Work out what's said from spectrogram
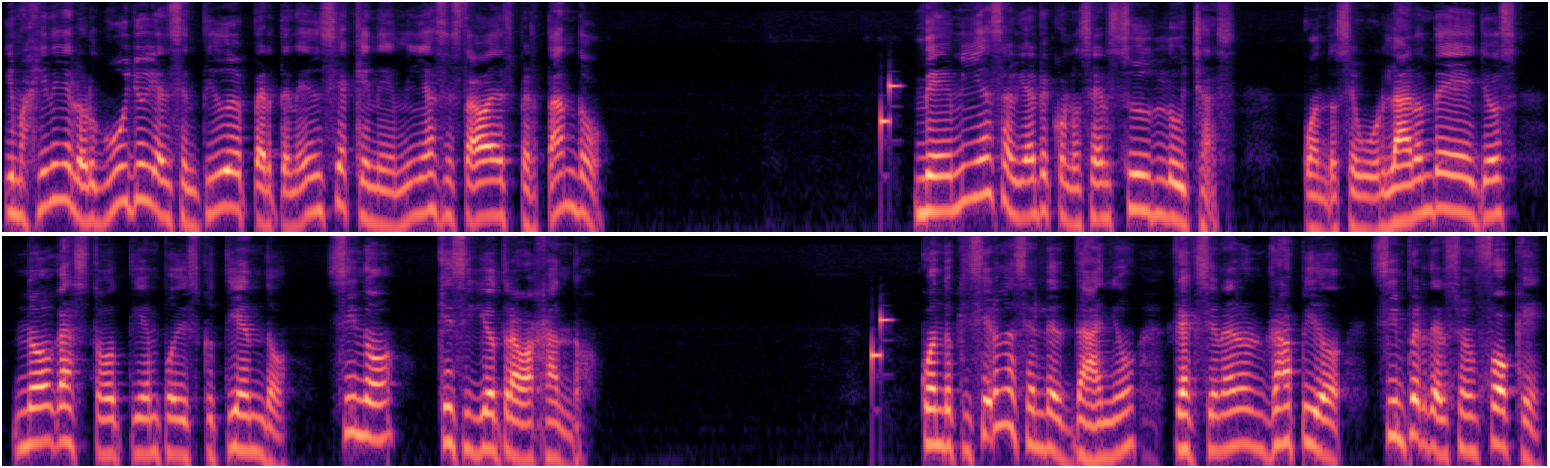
Imaginen el orgullo y el sentido de pertenencia que Nehemías estaba despertando. Nehemías sabía reconocer sus luchas. Cuando se burlaron de ellos, no gastó tiempo discutiendo, sino que siguió trabajando. Cuando quisieron hacerles daño, reaccionaron rápido, sin perder su enfoque.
